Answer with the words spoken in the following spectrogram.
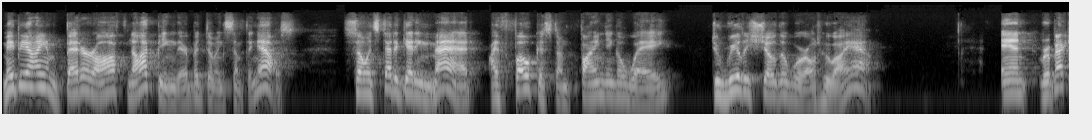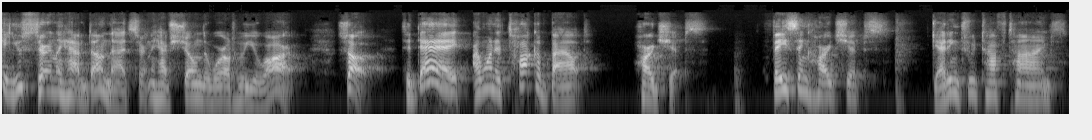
Maybe I am better off not being there, but doing something else. So instead of getting mad, I focused on finding a way to really show the world who I am. And Rebecca, you certainly have done that, certainly have shown the world who you are. So today, I want to talk about hardships, facing hardships, getting through tough times.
